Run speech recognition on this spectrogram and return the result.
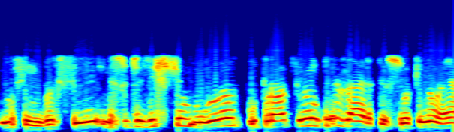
enfim, você isso desestimula o próprio empresário, a pessoa que não é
